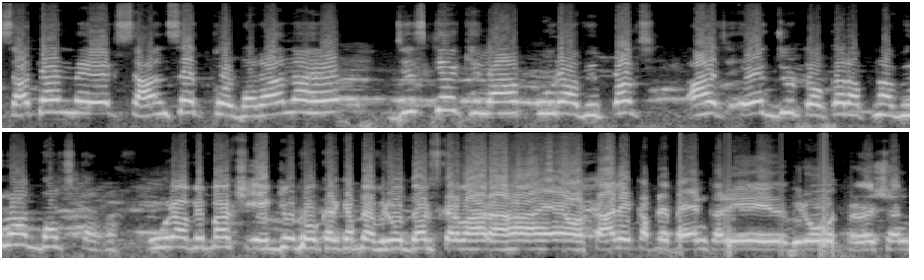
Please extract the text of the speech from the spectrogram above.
सदन में एक सांसद को डराना है जिसके खिलाफ पूरा विपक्ष आज एकजुट होकर अपना विरोध दर्ज कर रहा है। पूरा विपक्ष एकजुट होकर के अपना विरोध दर्ज करवा रहा है और काले कपड़े पहन कर विरोध प्रदर्शन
